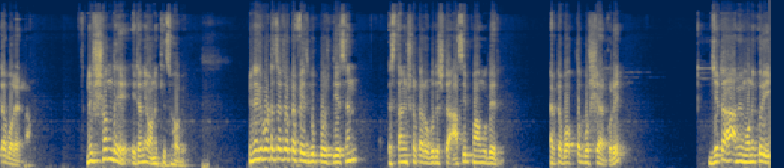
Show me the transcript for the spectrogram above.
এটা বলেন না। নিঃসন্দেহে এটা নিয়ে অনেক কিছু হবে। পিনাকি ভট্টাচার্য একটা ফেসবুক পোস্ট দিয়েছেন, স্থানীয় সরকার উপদেষ্টা আসিফ মাহমুদের একটা বক্তব্য শেয়ার করে, যেটা আমি মনে করি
